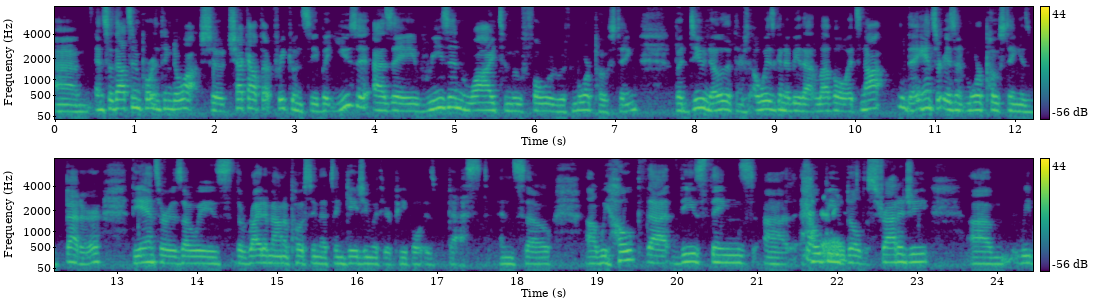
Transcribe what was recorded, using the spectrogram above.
um, and so that's an important thing to watch. So check out that frequency but use it as a reason why to move forward with more posting but do know that there's always going to be that level. It's not the answer isn't more posting is better. The answer is always the right amount of posting that's engaging with your people is best. And so uh, we hope that these things uh, help you build a strategy um, we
